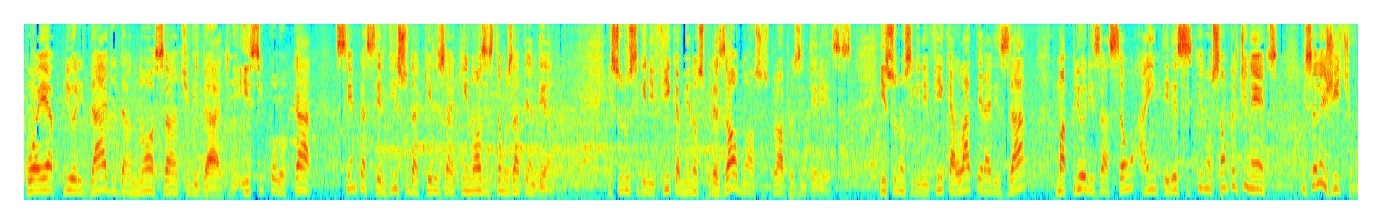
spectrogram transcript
qual é a prioridade da nossa atividade e se colocar sempre a serviço daqueles a quem nós estamos atendendo. Isso não significa menosprezar os nossos próprios interesses. Isso não significa lateralizar uma priorização a interesses que não são pertinentes. Isso é legítimo.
